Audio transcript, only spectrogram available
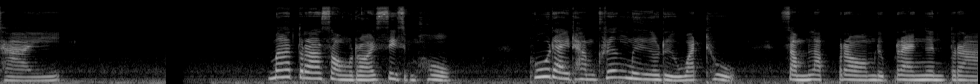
ใช้ มาตรา 246 ผู้ใดทำเครื่องมือหรือวัตถุสำหรับปลอมหรือแปลงเงินตรา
